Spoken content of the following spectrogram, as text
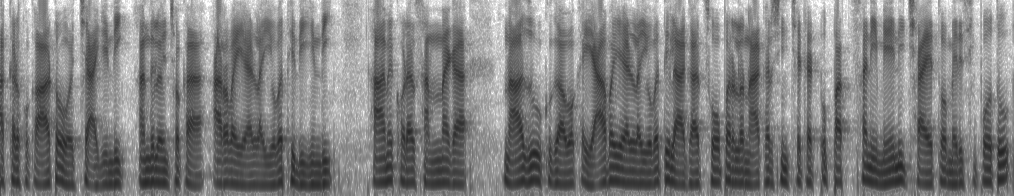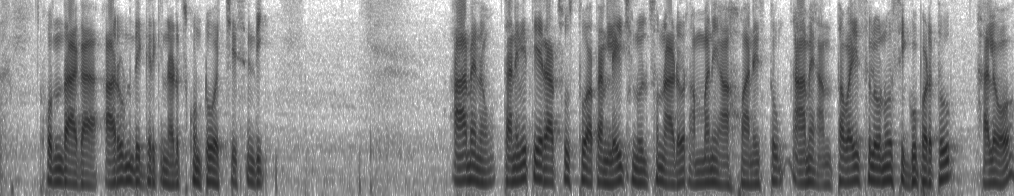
అక్కడికి ఒక ఆటో వచ్చి ఆగింది. అందులోంచి ఒక అరవై ఏళ్ళ యువతి దిగింది. ఆమె కూడా సన్నగా నాజూకుగా ఒక యాభై ఏళ్ళ యువతిలాగా చూపరులను ఆకర్షించేటట్టు పచ్చని మేని ఛాయతో మెరిసిపోతూ హుందాగా అరుణ్ దగ్గరికి నడుచుకుంటూ వచ్చేసింది. ఆమెను తనివి తీరా చూస్తూ అతను లేచి నిల్చున్నాడు రమ్మని ఆహ్వానిస్తూ. ఆమె అంత వయసులోనూ సిగ్గుపడుతూ హలో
